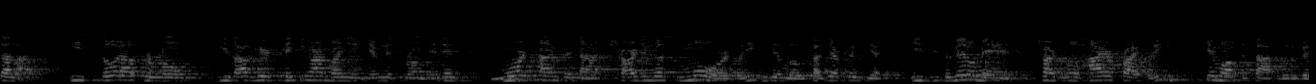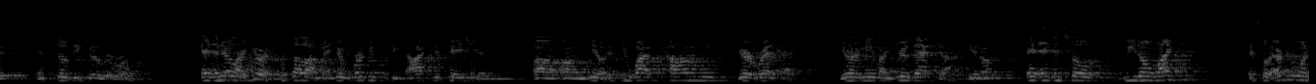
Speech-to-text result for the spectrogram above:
sellout. He's sold out to Rome. He's out here taking our money and giving it to Rome, and then more times than not, charging us more so he can get a little cut. You ever been, yeah, he's, he's the middleman, charging a little higher price so he can skim off the top a little bit and still be good with Rome. And, and they're like, you're a sellout, man. You're working for the occupation. Uh, um, you know, if you watch Colony, you're a Redhat. You know what I mean? Like, you're that guy, you know? And, and, and so we don't like you. And so everyone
